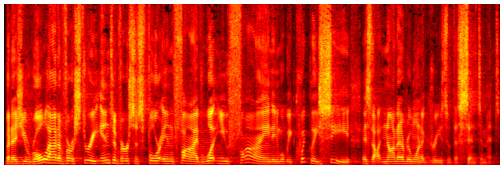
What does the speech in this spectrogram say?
But as you roll out of verse 3 into verses 4 and 5, what you find and what we quickly see is that not everyone agrees with the sentiment.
